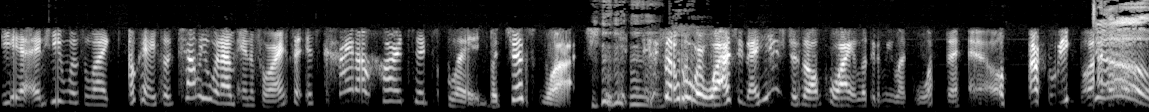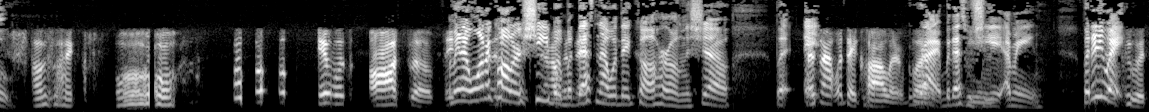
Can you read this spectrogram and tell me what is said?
Yeah, and he was like, "Okay, so tell me what I'm in for." I said, "It's kind of hard to explain, but just watch." so we were watching that. He's just all quiet, looking at me like, "What the hell are we watching?" Dude, I was like, "Oh." it was awesome. They I mean, I want to call her Sheba, but that's not what they call her on the show. But that's not what they call her. But, right, but that's what yeah. she. I mean, but anyway, who it's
